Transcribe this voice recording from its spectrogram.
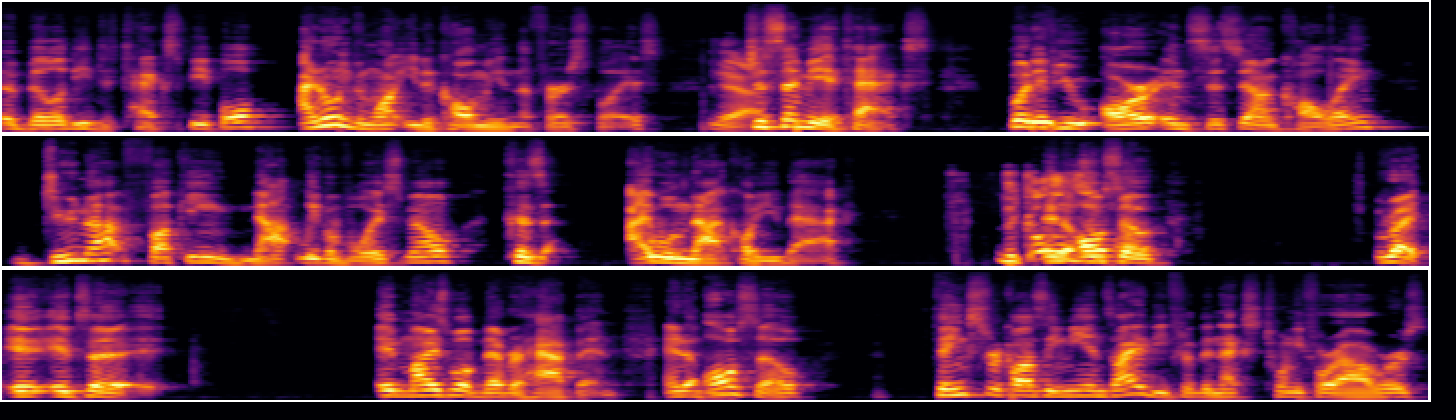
ability to text people, I don't even want you to call me in the first place. yeah. Just send me a text. But if you are insistent on calling, do not fucking not leave a voicemail because I will not call you back the call and also help. right it, it's a it might as well have never happened and Mhm. also thanks for causing me anxiety for the next 24 hours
